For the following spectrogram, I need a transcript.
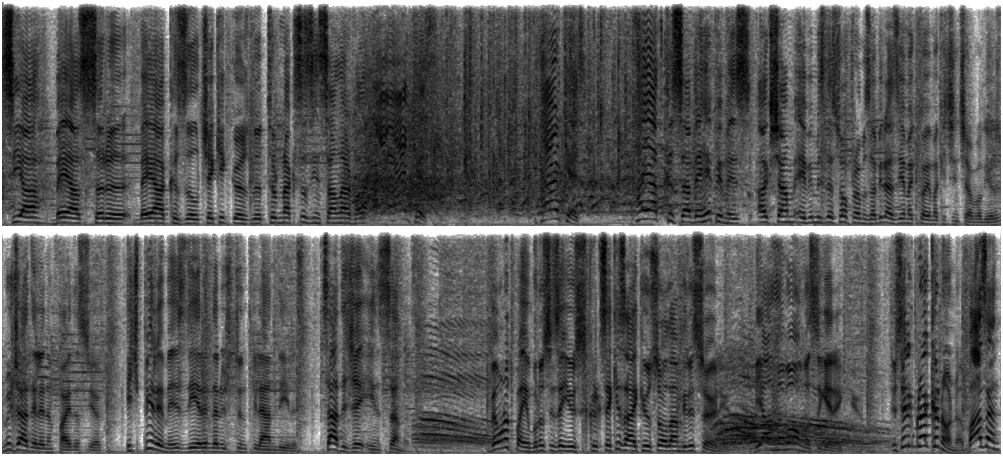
Siyah, beyaz, sarı, veya kızıl, çekik gözlü, tırnaksız insanlar falan. Herkes. Herkes. Hayat kısa ve hepimiz akşam evimizde soframıza biraz yemek koymak için çabalıyoruz. Mücadelenin faydası yok. Hiçbirimiz diğerinden üstün falan değiliz. Sadece insanız. Ve unutmayın bunu size 148 IQ'su olan biri söylüyor. Bir anlamı olması gerekiyor. Üstelik bırakın onu. Bazen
